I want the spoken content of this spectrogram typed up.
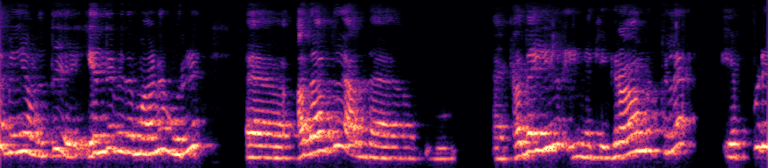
சமயம் வந்து எந்த விதமான ஒரு அதாவது அந்த கதையில் இன்னைக்கு கிராமத்துல எப்படி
